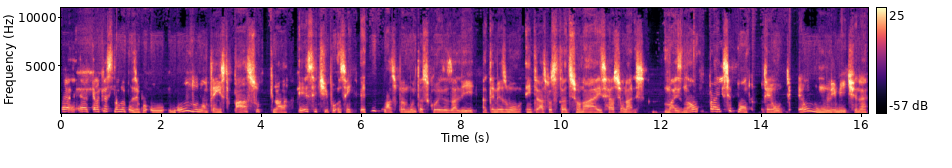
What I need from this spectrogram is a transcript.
é, é aquela questão, né? Por exemplo, o, o mundo não tem espaço para esse tipo, assim, ele tem espaço para muitas coisas ali, até mesmo, entre aspas, tradicionais, reacionárias, mas não para esse ponto. Tem um, tem um limite, né?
